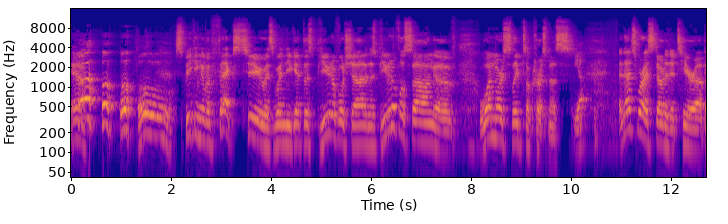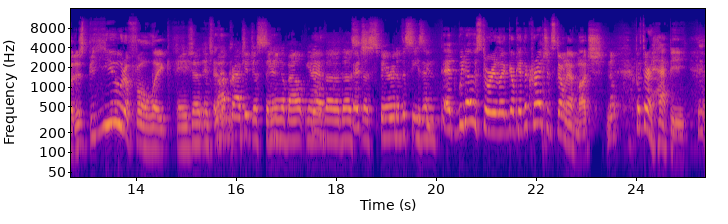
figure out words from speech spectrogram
yeah. Speaking of effects, too, is when you get this beautiful shot and this beautiful song of "One More Sleep Till Christmas," Yep. And that's where I started to tear up. It is beautiful, like Asia. it's Bob Cratchit just singing about you know Yeah. the the, the spirit of the season. and we know the story. Like, okay, the Cratchits don't have much. Nope. but they're happy. Yeah.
